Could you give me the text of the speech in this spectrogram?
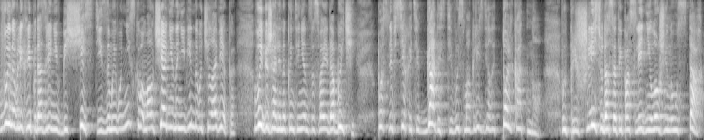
Вы навлекли подозрение в бесчестии из-за моего низкого молчания на невинного человека. Вы бежали на континент со своей добычей. После всех этих гадостей вы смогли сделать только одно. Вы пришли сюда с этой последней ложью на устах.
